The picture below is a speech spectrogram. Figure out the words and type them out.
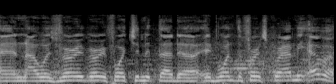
and I was very very fortunate that uh, it won the first Grammy ever.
